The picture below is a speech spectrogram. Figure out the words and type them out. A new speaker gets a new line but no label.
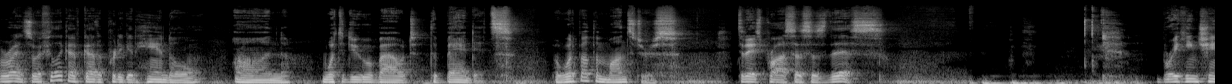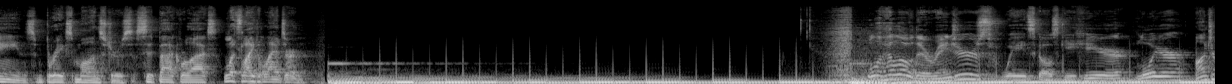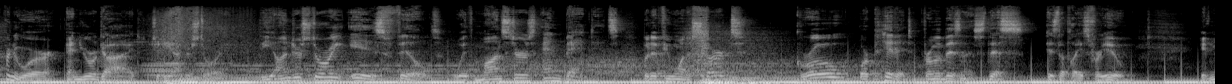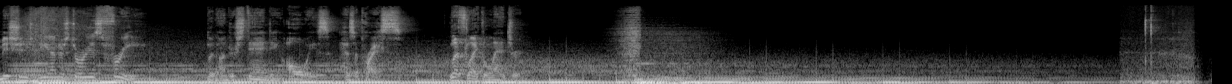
All right, so I feel like I've got a pretty good handle on what to do about the bandits. But what about the monsters? Today's process is this Breaking chains breaks monsters. Sit back, relax. Let's light the lantern. Well, hello there, Rangers. Wade Skalski here, lawyer, entrepreneur, and your guide to the understory. The understory is filled with monsters and bandits. But if you want to start, grow, or pivot from a business, this is the place for you. Admission to the understory is free, but understanding always has a price. Let's light the lantern.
